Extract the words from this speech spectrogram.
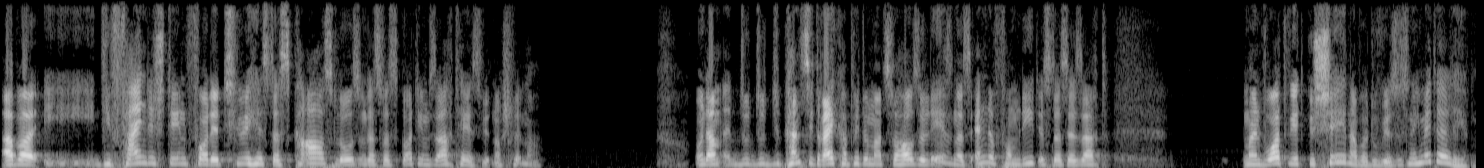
aber die Feinde stehen vor der Tür, hier ist das Chaos los und das, was Gott ihm sagt, hey, es wird noch schlimmer. Und am, du, du, du kannst die drei Kapitel mal zu Hause lesen. Das Ende vom Lied ist, dass er sagt, mein Wort wird geschehen, aber du wirst es nicht miterleben.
